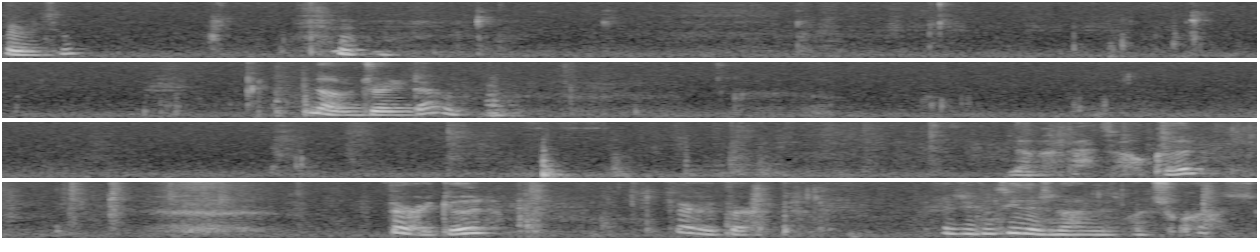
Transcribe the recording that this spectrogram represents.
Maybe two. now drain it down. Now that that's all good. Very good. Very, very good. As you can see, there's not as much crust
